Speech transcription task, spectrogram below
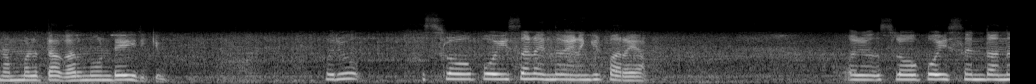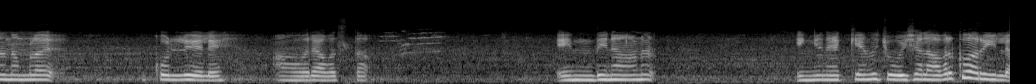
നമ്മൾ തകർന്നുകൊണ്ടേയിരിക്കും. ഒരു സ്ലോ പോയിസൺ എന്ന് വേണമെങ്കിൽ പറയാം. ഒരു സ്ലോ പോയിസൺ തന്ന് നമ്മളെ കൊല്ലുകയല്ലേ? ആ ഒരവസ്ഥ. എന്തിനാണ് ഇങ്ങനെയൊക്കെയെന്ന് ചോദിച്ചാൽ അവർക്കും അറിയില്ല.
